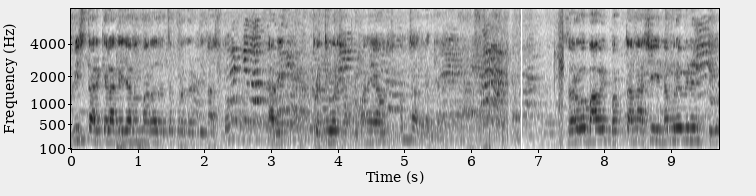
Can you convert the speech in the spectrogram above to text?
वीस तारखेला गजानन महाराजाचा प्रगट दिन असतो. आणि प्रतिवर्षाप्रमाणे यावर्षी पण साजरा केला सर्व भाविक भक्तांना अशी नम्र विनंती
